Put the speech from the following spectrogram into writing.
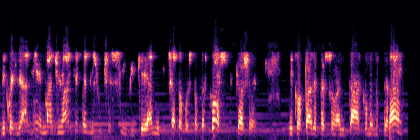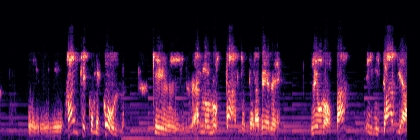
di quegli anni, immagino anche quelli successivi che hanno iniziato questo percorso, mi piace ricordare personalità come Mitterrand, eh, anche come Kohl, che hanno lottato per avere l'Europa. E in Italia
